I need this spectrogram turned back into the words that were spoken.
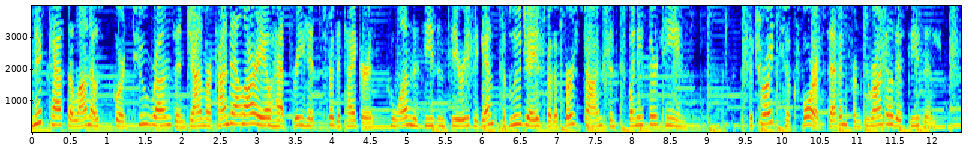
Nick Castellanos scored two runs and Jeimer Candelario had three hits for the Tigers, who won the season series against the Blue Jays for the first time since 2013. Detroit took four of seven from Toronto this season.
